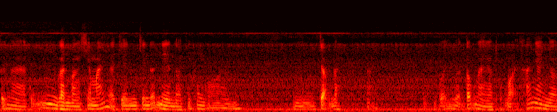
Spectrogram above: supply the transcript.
Tức là cũng gần bằng xe máy ở trên trên đất nền rồi chứ không có ừ, chậm đâu với vận tốc này là thuộc loại khá nhanh rồi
